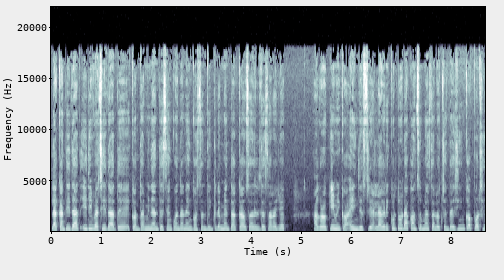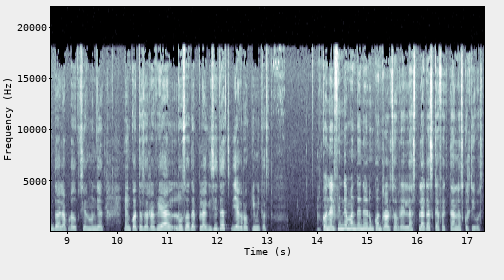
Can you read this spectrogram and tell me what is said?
La cantidad y diversidad de contaminantes se encuentran en constante incremento a causa del desarrollo agroquímico e industrial. La agricultura consume hasta el 85% de la producción mundial en cuanto se refiere al uso de plaguicidas y agroquímicos con el fin de mantener un control sobre las plagas que afectan los cultivos.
